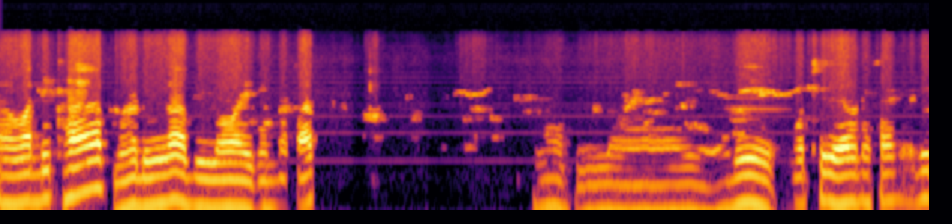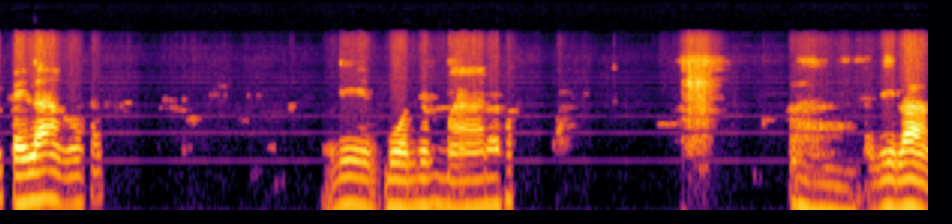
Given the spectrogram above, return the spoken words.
สวัสดีครับ มาดูลาบลอยกันนะครับลาบลอยอันนี้งวดที่แล้วนะครับอันนี้ไปล่างแล้วครับอันนี้บนยังมานะครับอันนี้ล่าง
